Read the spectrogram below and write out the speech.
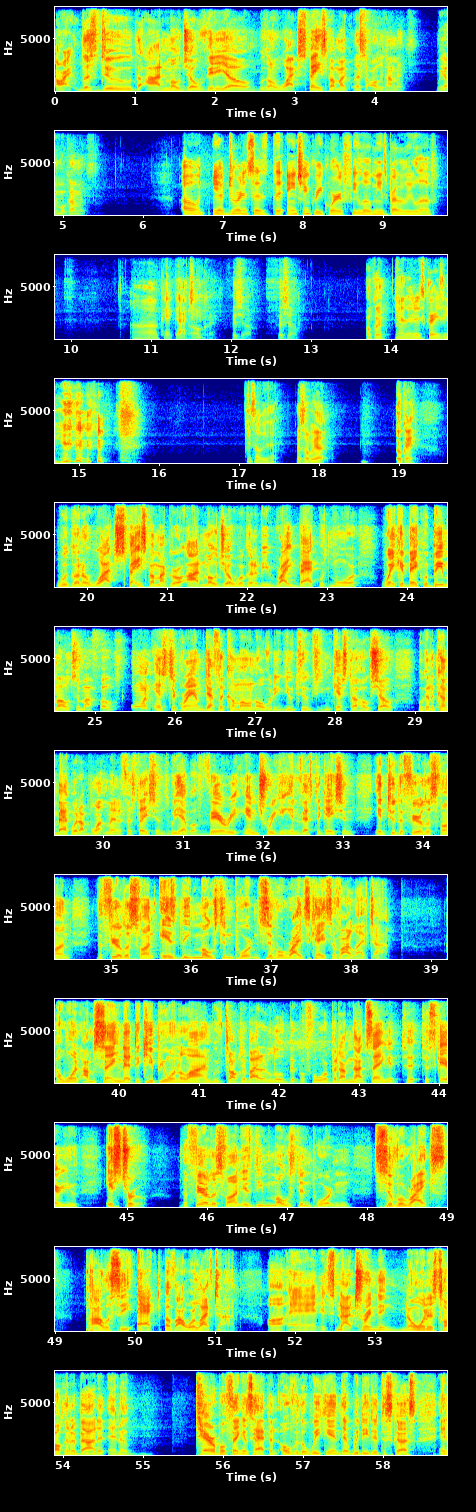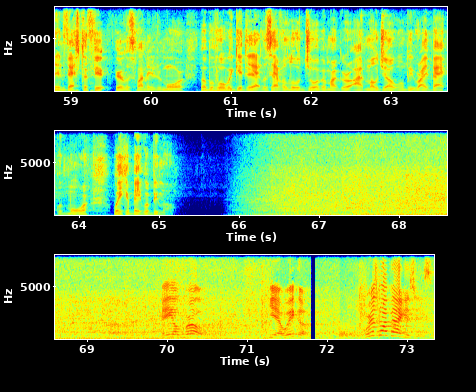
All right, let's do the Odd Mojo video. We're gonna watch Space by Mike. That's all the comments. We got more comments. Oh yeah, Jordan says the ancient Greek word philo means brotherly love. Okay, gotcha. Okay, for sure, for sure. Okay, Yeah, that is crazy. That's all we got. that's all we got. Okay, we're gonna watch Space by my girl Odd Mojo. We're gonna be right back with more Wake and Bake with BeMo. To my folks on Instagram, definitely come on over to YouTube so you can catch the whole show. We're gonna come back with our blunt manifestations. We have a very intriguing investigation into the Fearless Fund. The Fearless Fund is the most important civil rights case of our lifetime. I want I'm saying that to keep you on the line. We've talked about it a little bit before, but I'm not saying it to, to scare you. It's true. The Fearless Fund is the most important civil rights policy act of our lifetime. Uh, and it's not trending. No one is talking about it. And a terrible thing has happened over the weekend that we need to discuss and invest the Fear- Fearless Fund even more. But before we get to that, let's have a little joy with my girl, Odd Mojo. We'll be right back with more Wake and Bake with BeMo. Hey, yo, bro. Yeah, wake up. Where's my packages?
